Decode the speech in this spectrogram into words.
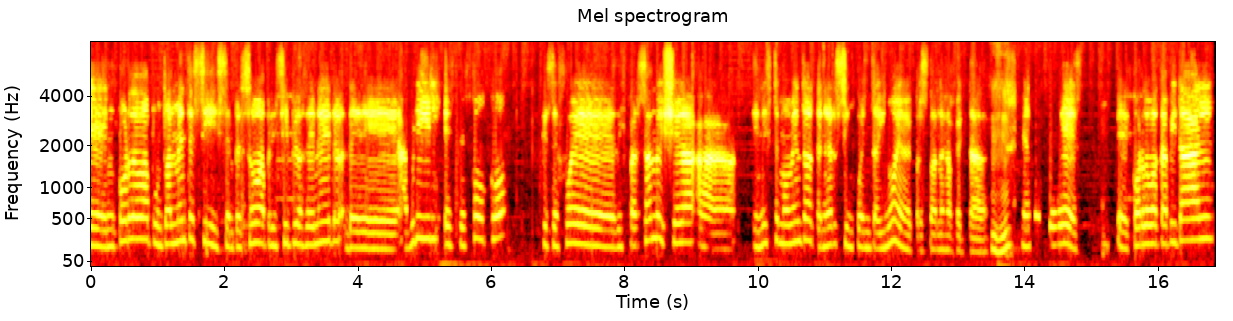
En Córdoba puntualmente sí, se empezó a principios de enero, de abril, este foco que se fue dispersando y llega a, en este momento a tener 59 personas afectadas. Entonces eh, Córdoba Capital,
